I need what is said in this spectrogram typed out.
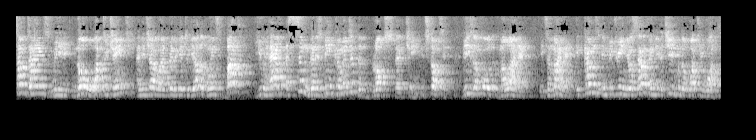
Sometimes we know what to change, and inshallah I'm going to get to the other points, but you have a sin that is being committed that blocks that change. It stops it. These are called mawana. It's a mana. It comes in between yourself and the achievement of what you want.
